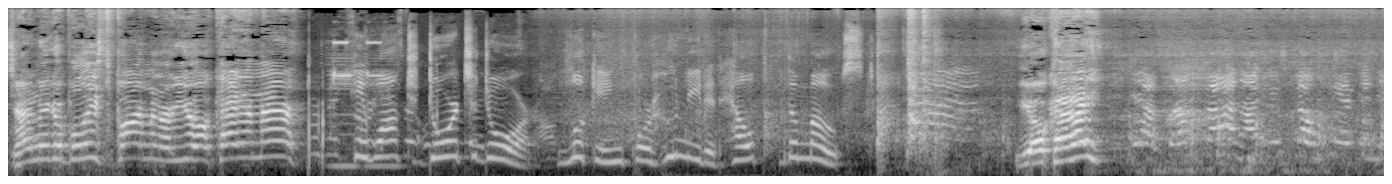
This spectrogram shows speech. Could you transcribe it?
Chattanooga Police Department, are you okay in there? He walked door to door, looking for who needed help the most. You okay? Yes, I'm fine. I just don't have any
